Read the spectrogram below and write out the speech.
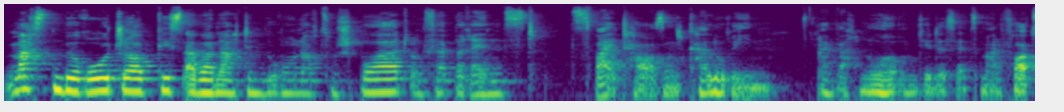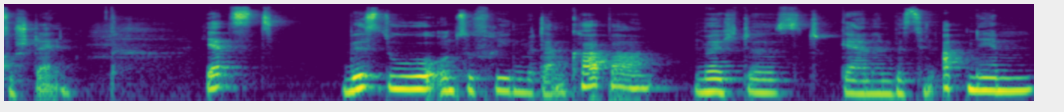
machst einen Bürojob, gehst aber nach dem Büro noch zum Sport und verbrennst 2000 Kalorien. Einfach nur, um dir das jetzt mal vorzustellen. Jetzt bist du unzufrieden mit deinem Körper, möchtest gerne ein bisschen abnehmen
